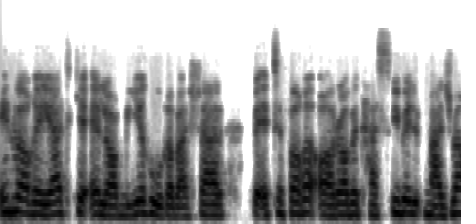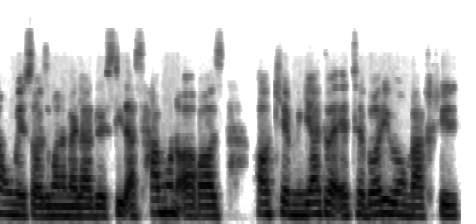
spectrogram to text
این واقعیت که اعلامیه حقوق بشر به اتفاق آرا به تصویب مجمع عمومی سازمان ملل رسید از همون آغاز حاکمیت و اعتباری به اون بخشید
